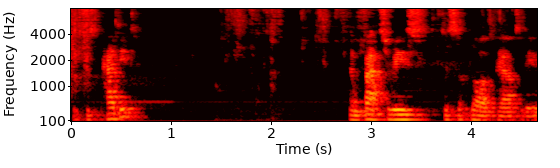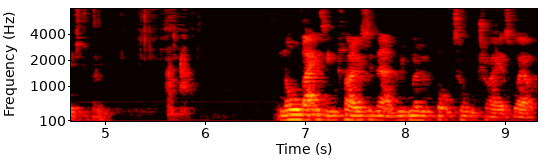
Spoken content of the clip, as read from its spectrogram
which is padded. And batteries to supply power to the instrument. And all that is enclosed in a removable tool tray as well.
